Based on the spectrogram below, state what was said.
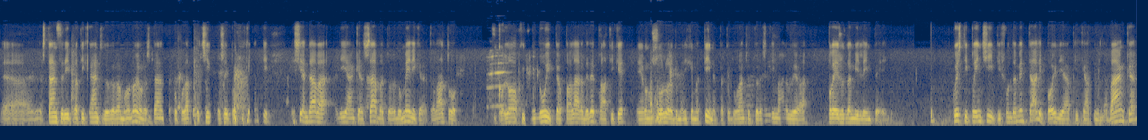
Eh, la stanza dei praticanti dove eravamo noi, una stanza popolata da 5 o 6 praticanti e si andava lì anche al sabato, la domenica, tra l'altro i colloqui con lui per parlare delle pratiche erano solo la domenica mattina, perché durante tutta la settimana lui era preso da mille impegni. Questi principi fondamentali poi li ha applicati nella banca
